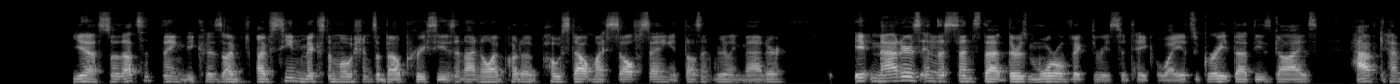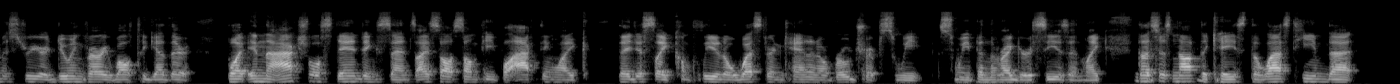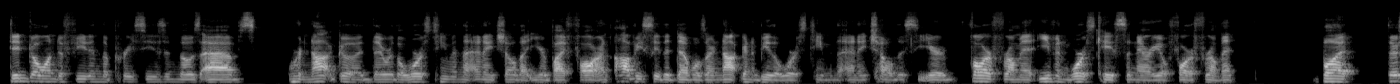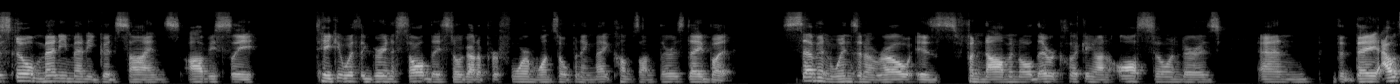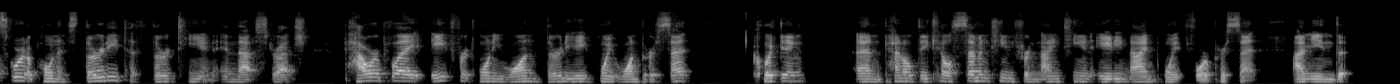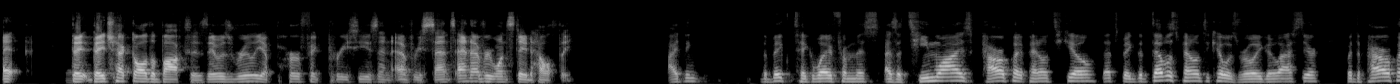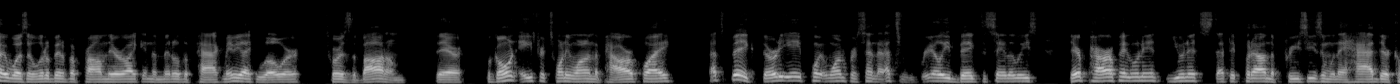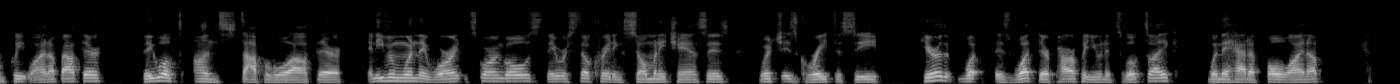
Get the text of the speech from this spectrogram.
Yeah, so that's the thing because I've I've seen mixed emotions about preseason. I know I put a post out myself saying it doesn't really matter. It matters in the sense that there's moral victories to take away. It's great that these guys have chemistry or doing very well together, but in the actual standing sense, I saw some people acting like they just like completed a Western Canada road trip sweep sweep in the regular season. Like that's just not the case. The last team that did go undefeated in the preseason, those Avs were not good. They were the worst team in the NHL that year by far. And obviously the Devils are not going to be the worst team in the NHL this year. Far from it. Even worst case scenario, far from it. But there's still many, many good signs. Obviously, take it with a grain of salt. They still got to perform once opening night comes on Thursday, but seven wins in a row is phenomenal. They were clicking on all cylinders and they outscored opponents 30 to 13 in that stretch. Power play 8 for 21, 38.1%, clicking and penalty kill 17 for 19, 89.4%. I mean, eh, they they checked all the boxes. It was really a perfect preseason every sense and everyone stayed healthy. I think the big takeaway from this as a team wise, power play penalty kill, that's big. The Devils penalty kill was really good last year, but the power play was a little bit of a problem. They were like in the middle of the pack, maybe like lower towards the bottom there. But going eight for 21 on the power play, that's big. 38.1%. That's really big to say the least. Their power play unit, units that they put out in the preseason when they had their complete lineup out there, they looked unstoppable out there. And even when they weren't scoring goals, they were still creating so many chances, which is great to see. Here, what is what their power play units looked like when they had a full lineup.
